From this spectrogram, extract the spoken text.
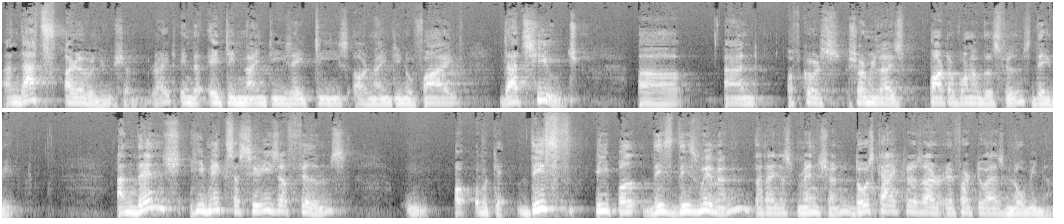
And that's a revolution, right? In the 1890s, 80s, or 1905, that's huge. Uh, and of course, Sharmila is part of one of those films, Devi. And then he makes a series of films. Okay, these people, these, these women that I just mentioned, those characters are referred to as Nobina,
